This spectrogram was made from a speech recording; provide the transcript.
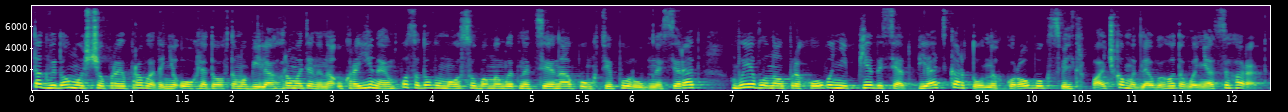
Так відомо, що при проведенні огляду автомобіля громадянина України посадовими особами митниці на пункті Порубне Сірет виявлено приховані 55 картонних коробок з фільтрпачками для виготовлення сигарет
